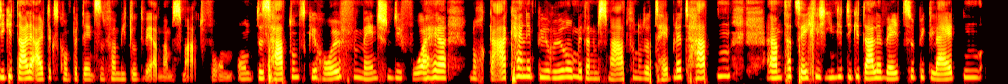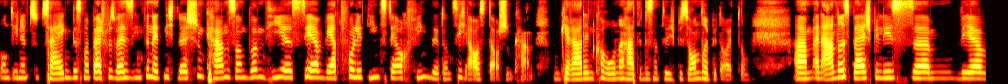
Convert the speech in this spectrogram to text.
digitale Alltagskompetenzen vermittelt werden am Smartphone. Und das hat uns geholfen, Menschen, die vorher noch gar keine Berührung mit einem Smartphone oder Tablet hatten, ähm, tatsächlich in die digitale Welt zu begleiten und ihnen zu zeigen, dass man beispielsweise das Internet nicht löschen kann, sondern hier sehr wertvolle Dienste auch findet und sich austauschen kann. Und gerade in Corona hatte das natürlich besondere Bedeutung. Ähm, ein anderes Beispiel ist, ähm, wir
